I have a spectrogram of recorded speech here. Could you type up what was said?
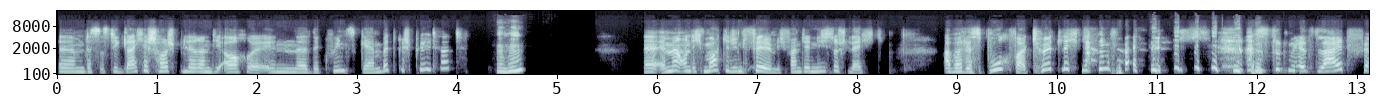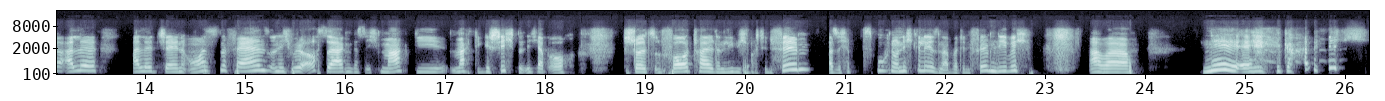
Ähm, das ist die gleiche Schauspielerin, die auch äh, in äh, The Queen's Gambit gespielt hat. Mhm. Äh, Emma, und ich mochte den Film. Ich fand den nicht so schlecht. Aber das Buch war tödlich langweilig. also es tut mir jetzt leid für alle, alle Jane Austen-Fans. Und ich würde auch sagen, dass ich mag die, mag die Geschichten. Ich habe auch Stolz und Vorurteil, dann liebe ich auch den Film. Also ich habe das Buch noch nicht gelesen, aber den Film liebe ich. Aber nee, ey, gar nicht.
